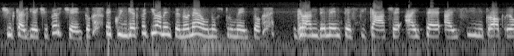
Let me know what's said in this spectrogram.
circa il 10%, e quindi effettivamente non è uno strumento grandemente efficace ai, te, ai, fini proprio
